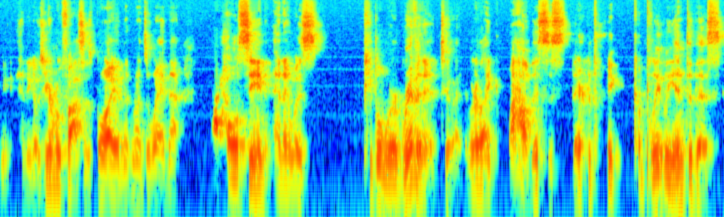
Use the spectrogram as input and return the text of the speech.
and he goes, "You're Mufasa's boy," and then runs away. And that that whole scene, and it was people were riveted to it. We're like, "Wow, this is they're like completely into this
